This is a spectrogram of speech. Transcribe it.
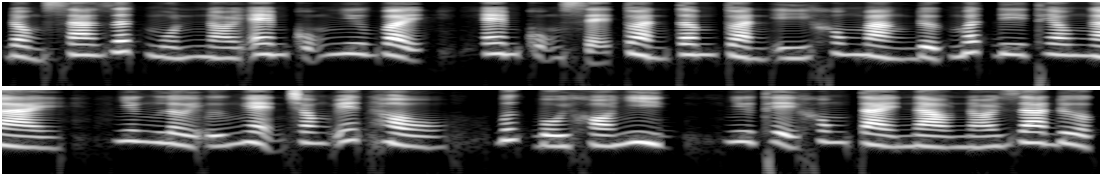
Đồng Sa rất muốn nói em cũng như vậy, em cũng sẽ toàn tâm toàn ý không màng được mất đi theo ngài. Nhưng lời ứ nghẹn trong yết hầu, bức bối khó nhịn như thể không tài nào nói ra được.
